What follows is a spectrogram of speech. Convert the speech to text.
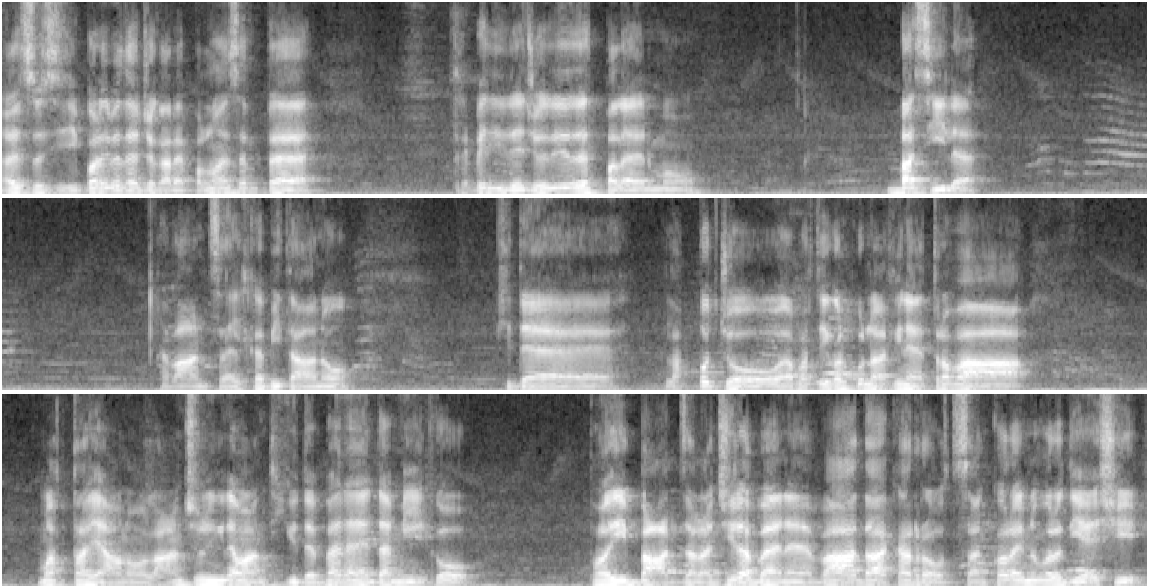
Adesso si può ripetere a giocare. Pallone sempre tra i piedi dei giocatori del Palermo. Basile avanza il capitano chiede l'appoggio da parte di qualcuno alla fine trova Mattaiano lancia in avanti chiude bene D'Amico poi Bazza la gira bene va da Carrozza ancora il numero 10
